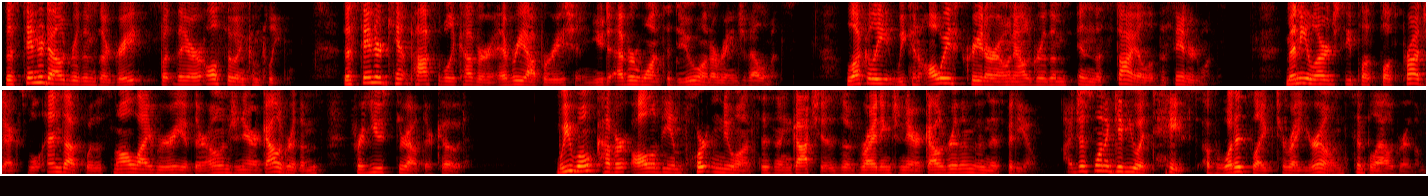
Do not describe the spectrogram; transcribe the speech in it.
The standard algorithms are great, but they are also incomplete. The standard can't possibly cover every operation you'd ever want to do on a range of elements. Luckily, we can always create our own algorithms in the style of the standard ones. Many large C++ projects will end up with a small library of their own generic algorithms for use throughout their code. We won't cover all of the important nuances and gotchas of writing generic algorithms in this video. I just want to give you a taste of what it's like to write your own simple algorithm.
